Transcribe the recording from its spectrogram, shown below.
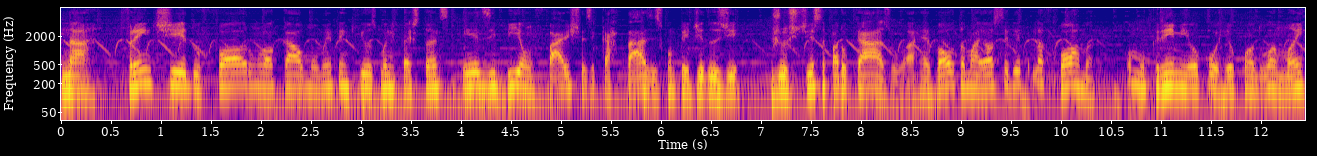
na frente do fórum local, momento em que os manifestantes exibiam faixas e cartazes com pedidos de justiça para o caso. A revolta maior seria pela forma como o crime ocorreu quando uma mãe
